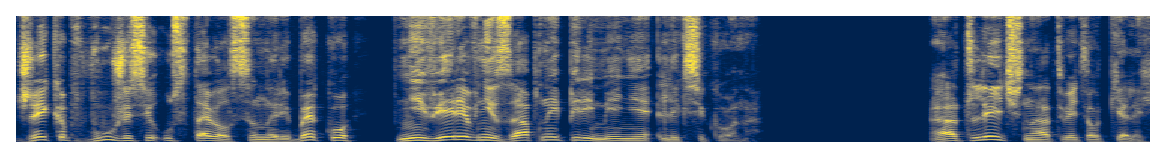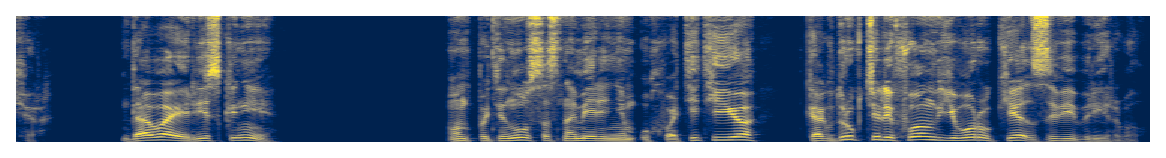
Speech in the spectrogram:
Джейкоб в ужасе уставился на Ребекку, не веря внезапной перемене лексикона. «Отлично», — ответил Келлихер. «Давай, рискни». Он потянулся с намерением ухватить ее, как вдруг телефон в его руке завибрировал.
